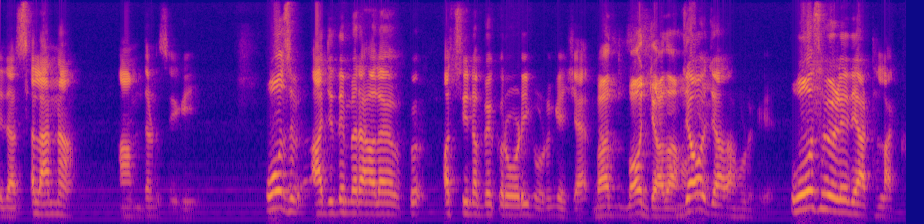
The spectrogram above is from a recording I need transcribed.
ਇਹਦਾ ਸਾਲਾਨਾ ਆਮਦਨ ਸੀਗੀ। ਉਸ ਅੱਜ ਦੇ ਮੇਰਾ ਹਾਲ ਹੈ 80 90 ਕਰੋੜ ਹੀ ਹੋਣਗੇ ਸ਼ਾਇਦ। ਬਹੁਤ ਜ਼ਿਆਦਾ ਹੋ ਬਹੁਤ ਜ਼ਿਆਦਾ ਹੋਣਗੇ। ਉਸ ਵੇਲੇ ਦੇ 8 ਲੱਖ।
